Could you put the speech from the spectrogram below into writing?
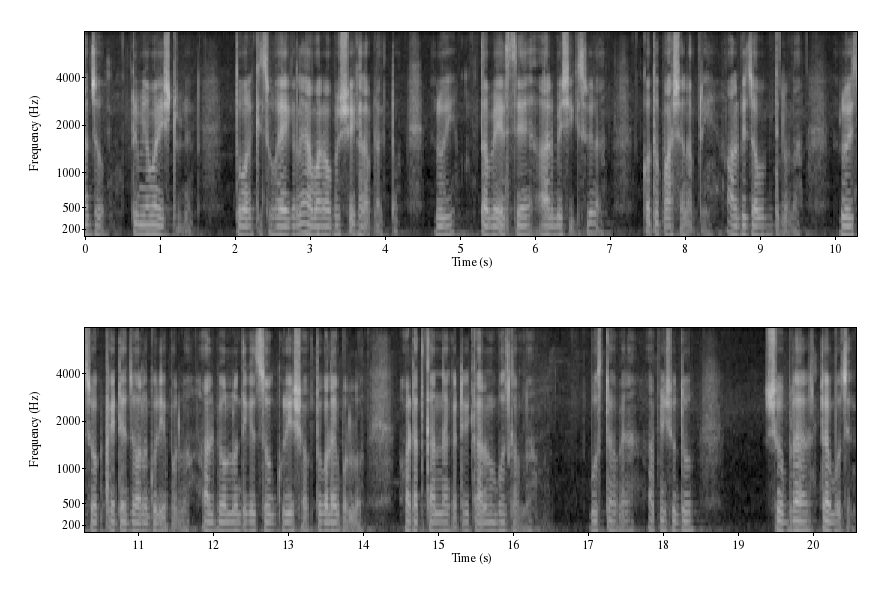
আজও তুমি আমার স্টুডেন্ট। তোমার কিছু হয়ে গেলে আমার অবশ্যই খারাপ লাগতো। রুহি, তবে এর চেয়ে আর বেশি কিছুই না। কত পাশেন আপনি? আলবি জবাব দিল না। রুহির চোখ ফেটে জল গড়িয়ে পড়ল। আলবি অন্যদিকে চোখ ঘুরিয়ে শক্ত গলায় বলল, হঠাৎ কান্নাকাটির কারণ বুঝলাম না। বুঝতে হবে না। আপনি শুধু শুভ্রাটা বোঝেন।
